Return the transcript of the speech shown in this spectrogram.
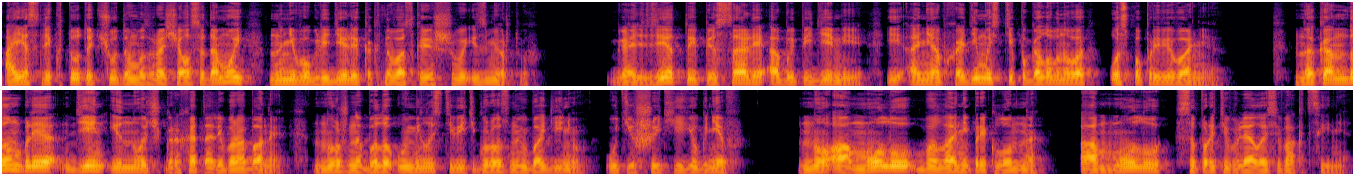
а если кто-то чудом возвращался домой, на него глядели, как на воскресшего из мертвых. Газеты писали об эпидемии и о необходимости поголовного оспопрививания. На кандомбле день и ночь грохотали барабаны. Нужно было умилостивить грозную богиню, утешить ее гнев. Но Амолу была непреклонна. Амолу сопротивлялась вакцине.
